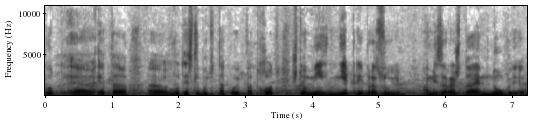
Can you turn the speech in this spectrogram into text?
Вот э, это, э, вот если будет такой подход, что мы не преобразуем, а мы зарождаем новое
